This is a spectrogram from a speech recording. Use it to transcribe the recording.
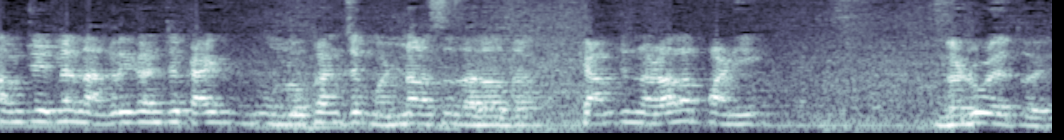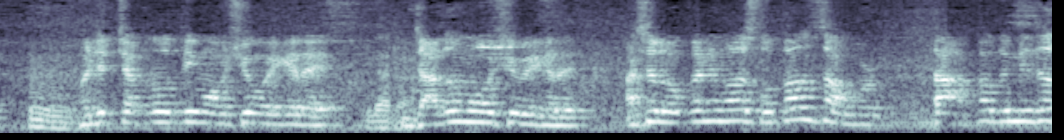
आमच्या इथल्या नागरिकांचे काही लोकांचे म्हणणं असं झालं होतं की आमच्या नळाला पाणी गडूळ येतोय. म्हणजे चक्रवर्ती मावशी वगैरे जादू मावशी वगैरे अशा लोकांनी मला स्वतःहून सांगून तर आता तुम्ही जर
